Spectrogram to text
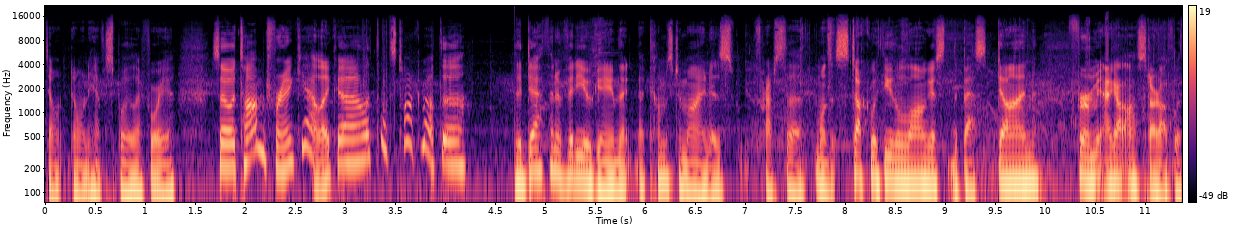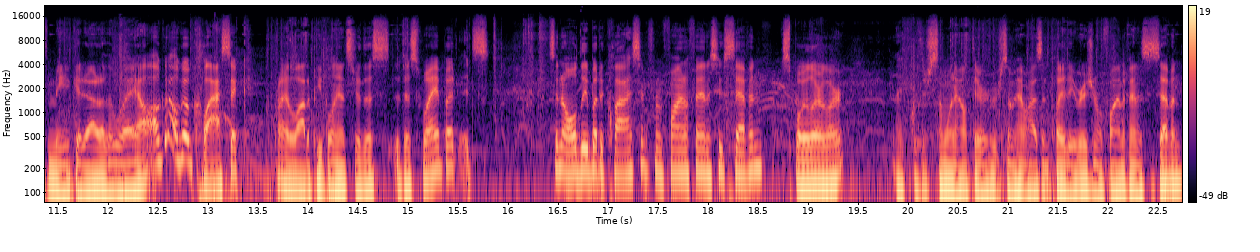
Don't, don't want to have a spoiler for you. So, Tom and Frank, yeah, like, uh, let, let's talk about the, the death in a video game that, that comes to mind as perhaps the ones that stuck with you the longest, the best done. For me, I got, I'll start off with me, get it out of the way. I'll, go- I'll go classic. Probably a lot of people answer this this way, but it's it's an oldie but a classic from Final Fantasy VII. Spoiler alert. Like if there's someone out there who somehow hasn't played the original Final Fantasy VII,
